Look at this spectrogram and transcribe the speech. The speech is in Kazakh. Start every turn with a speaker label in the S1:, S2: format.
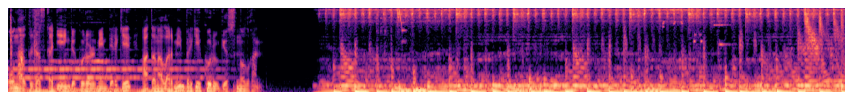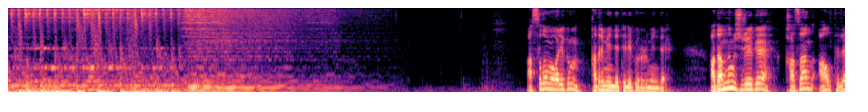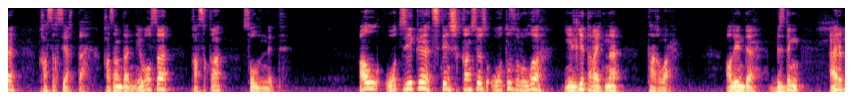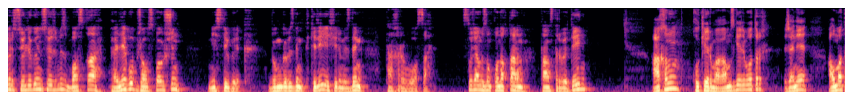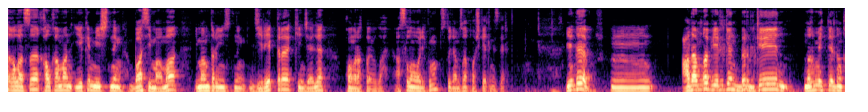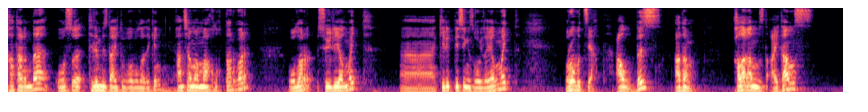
S1: 16 жасқа дейінгі көрермендерге ата аналармен бірге көруге ұсынылған.
S2: Ассалаумағалейкум қадірменді телекөрермендер. Адамның жүрегі қазан ал тілі қасық сияқты. Қазанда не болса қасыққа сол ілінеді ал 32 тістен шыққан сөз 30 рулы елге тарайтыны тағы бар. Ал енді біздің әрбір сөйлеген сөзіміз басқа пәле боп жауыспау үшін не істеу керек? Бүгінгі біздің тікелей эфиріміздің тақырыбы осы. Студиямыздың қонақтарын таныстырып өтейін. Ақын құлкерім ағамыз келіп отыр және алматы қаласы қалқаман екі мешітінің бас имамы имамдар институтының директоры кенжәлі қоңыратбайұлы. Ассалаумағалейкум студиямызға қош келдіңіздер. Енді адамға берілген бір үлкен нығметтердің қатарында осы тілімізді айтуға болады екен. Қаншама мақұлықтар бар. Олар сөйлей алмайды ә, керек десеңіз ойлай алмайды. Робот сияқты. Ал біз адам қалағанымызды айтамыз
